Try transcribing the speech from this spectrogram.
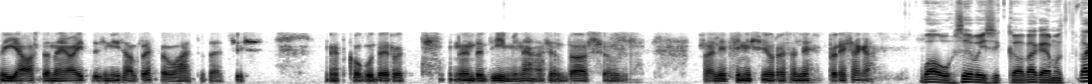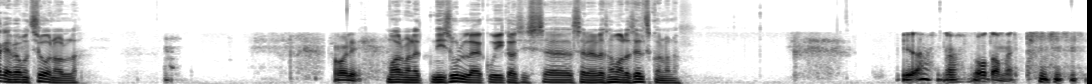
viieaastane ja aitasin isal rehve vahetada, et siis et kogu tervet nende tiimi näha seal taas seal ralli finiši juures oli päris äge. Vau, see võis ikka vägev, vägev emotsioon olla. oli. ma arvan, et nii sulle kui ka siis äh, sellele samale seltskonnale. jah, noh, loodame, et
